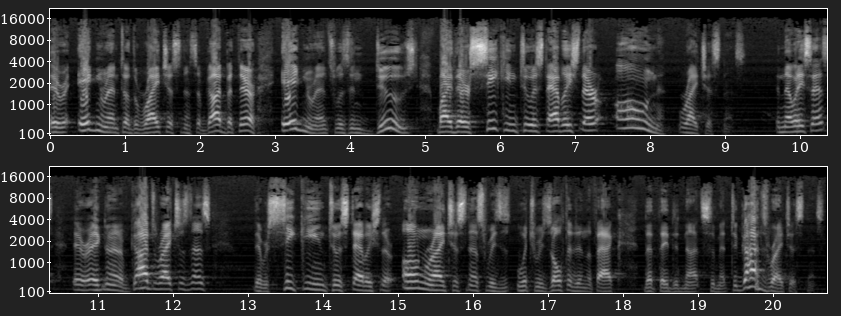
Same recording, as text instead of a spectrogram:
they were ignorant of the righteousness of God, but their ignorance was induced by their seeking to establish their own righteousness. Isn't that what he says? They were ignorant of God's righteousness. They were seeking to establish their own righteousness, which resulted in the fact that they did not submit to God's righteousness.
